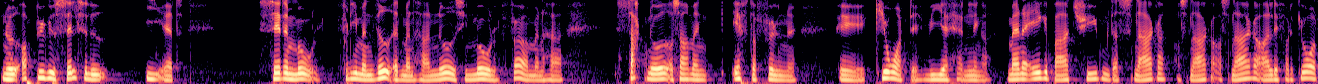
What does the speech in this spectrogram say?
noget opbygget selvtillid i at sætte mål, fordi man ved, at man har nået sin mål, før man har sagt noget, og så har man efterfølgende øh, gjort det via handlinger. Man er ikke bare typen, der snakker og snakker og snakker og aldrig får det gjort.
